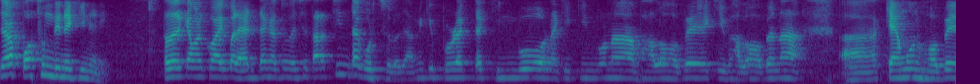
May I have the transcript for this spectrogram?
যারা প্রথম দিনে কিনে নি তাদেরকে আমার কয়েকবার অ্যাড দেখাতে হয়েছে, তারা চিন্তা করছিল যে আমি কি প্রোডাক্টটা কিনবো, নাকি কিনবো না, ভালো হবে কি ভালো হবে না কেমন হবে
